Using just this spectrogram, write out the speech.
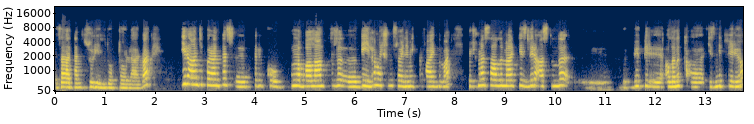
Zaten Suriyeli doktorlar var. Bir antiparantez e, tabii buna bağlantılı e, değil ama şunu söylemekte fayda var. Göçmen sağlığı merkezleri aslında e, büyük bir e, alanı e, hizmet veriyor.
